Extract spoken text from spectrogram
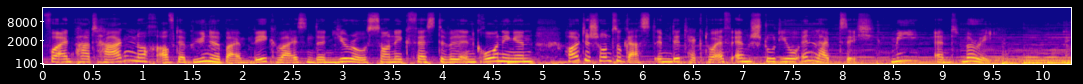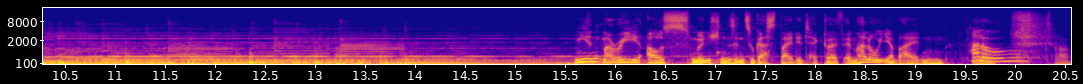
Vor ein paar Tagen noch auf der Bühne beim wegweisenden Eurosonic Festival in Groningen, heute schon zu Gast im Detektor FM Studio in Leipzig. Me and Marie. Me and Marie aus München sind zu Gast bei Detektor FM. Hallo, ihr beiden. Hallo. Hallo.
